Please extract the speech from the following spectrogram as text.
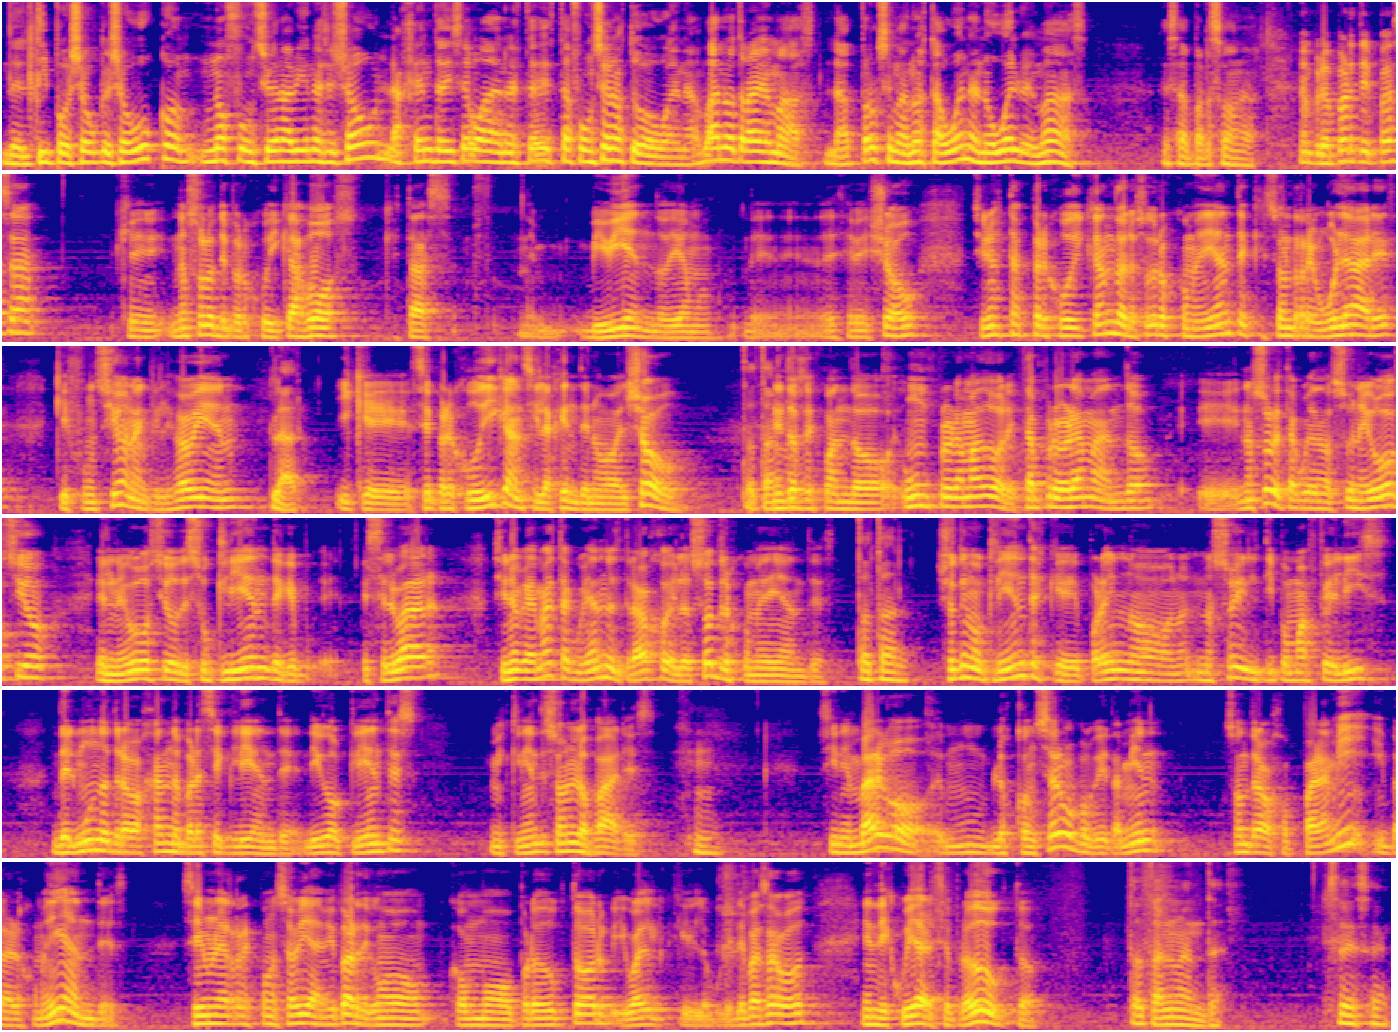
del tipo de show que yo busco. No funciona bien ese show. La gente dice, bueno, esta, esta función no estuvo buena. Van otra vez más. La próxima no está buena, no vuelve más esa persona. No, pero aparte pasa que no solo te perjudicás vos, que estás eh, viviendo, digamos, de, de ese show, sino estás perjudicando a los otros comediantes que son regulares, que funcionan, que les va bien, Claro. y que se perjudican si la gente no va al show. Totalmente. Entonces, cuando un programador está programando, eh, no solo está cuidando su negocio, el negocio de su cliente, que es el bar, sino que además está cuidando el trabajo de los otros comediantes. Total. Yo tengo clientes que por ahí no, no, no soy el tipo más feliz del mundo trabajando para ese cliente. Digo clientes, mis clientes son los bares. Hmm. Sin embargo, mm, los conservo porque también son trabajos para mí y para los comediantes. Sería una responsabilidad de mi parte como, como productor, igual que lo que te pasa a vos, en descuidar ese producto. Totalmente. Sí, sí.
